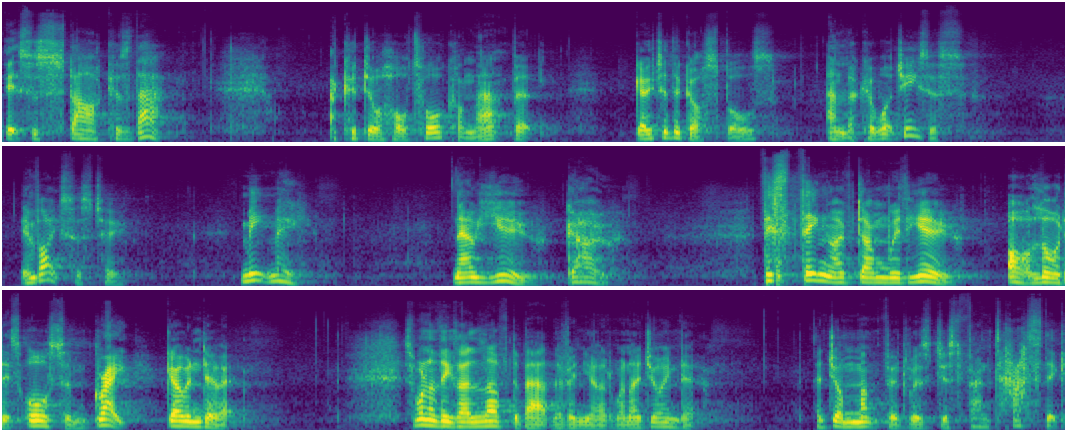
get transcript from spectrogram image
It's as stark as that. I could do a whole talk on that, but go to the Gospels and look at what Jesus invites us to. Meet me. Now you go. This thing I've done with you. Oh, Lord, it's awesome. Great. Go and do it. It's one of the things I loved about the vineyard when I joined it. And John Mumford was just fantastic.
